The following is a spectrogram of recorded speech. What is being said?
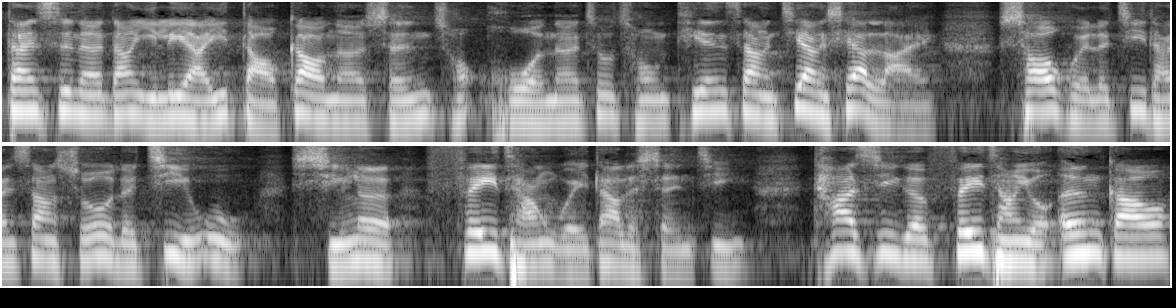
但是呢，当以利亚一祷告呢，神从火呢就从天上降下来，烧毁了祭坛上所有的祭物，行了非常伟大的神迹。他是一个非常有恩高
